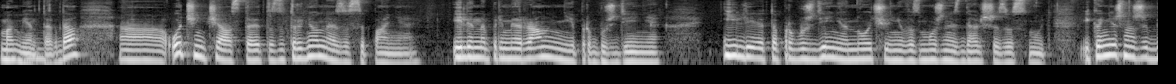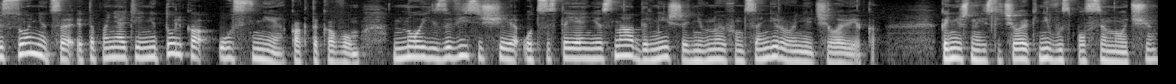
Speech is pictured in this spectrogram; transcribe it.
моментах, да. А, Очень часто это затрудненное засыпание или, например, раннее пробуждение, или это пробуждение ночью, невозможность дальше заснуть. И, конечно же, бессонница – это понятие не только о сне как таковом, но и зависящее от состояния сна дальнейшее дневное функционирование человека. Конечно, если человек не выспался ночью,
